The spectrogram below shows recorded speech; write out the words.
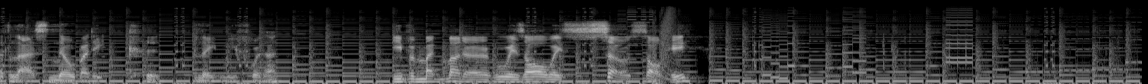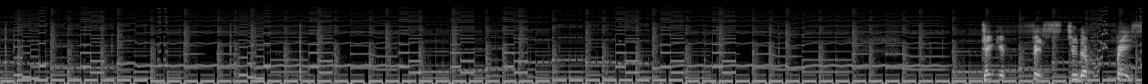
At last, nobody could blame me for that. Even my mother, who is always so sulky. Take a fist to the face!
